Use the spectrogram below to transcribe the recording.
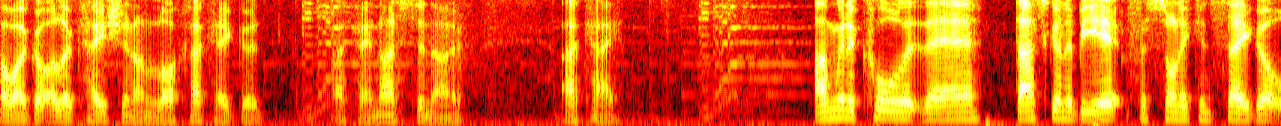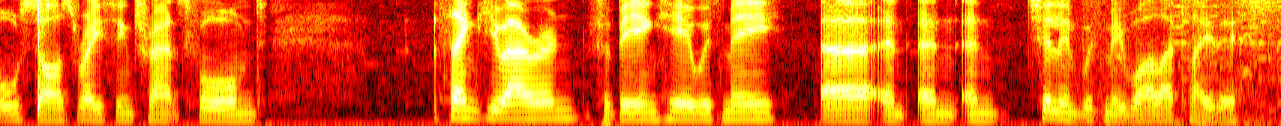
oh, I got a location unlock. Okay, good. Okay, nice to know. Okay. I'm going to call it there. That's going to be it for Sonic and Sega All-Stars Racing Transformed. Thank you, Aaron, for being here with me uh, and, and, and chilling with me while I play this.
